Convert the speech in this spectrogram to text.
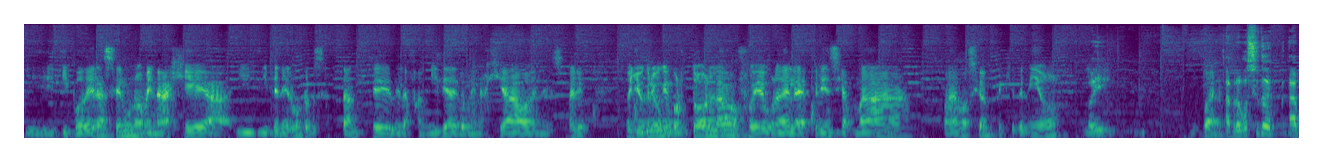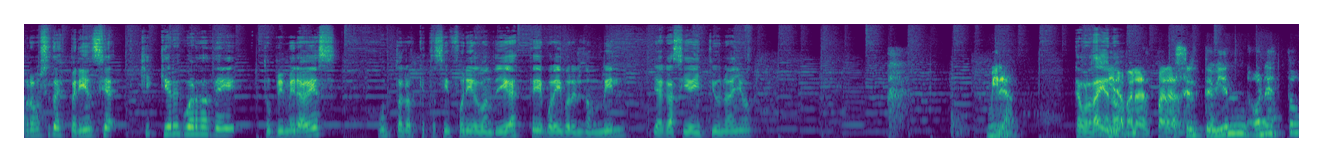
y, poder hacer un homenaje y, tener un representante de la familia del homenajeado en el escenario. Yo creo que por todos lados fue una de las experiencias más, más emocionantes que he tenido. bueno. A propósito de, a propósito de experiencia, ¿qué, recuerdas de tu primera vez junto a la Orquesta Sinfónica cuando llegaste por ahí por el 2000, ya casi 21 años? Mira. ¿Te acordás, no? Para, para serte bien honesto,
